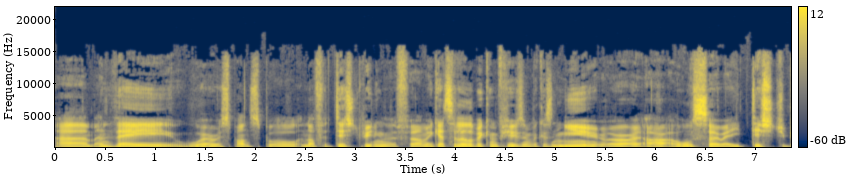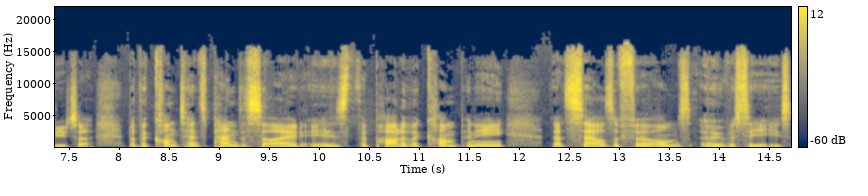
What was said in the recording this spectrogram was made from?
Um, and they were responsible not for distributing the film. It gets a little bit confusing because New are, are, also a distributor, but the Contents Panda side is the part of the company that sells the films overseas.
